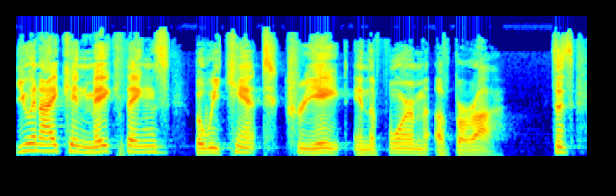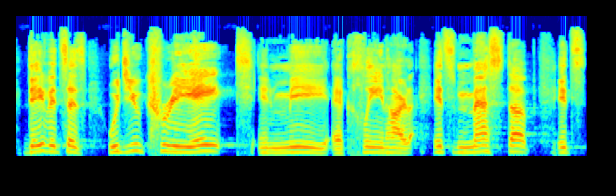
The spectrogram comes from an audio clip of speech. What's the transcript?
You and I can make things, but we can't create in the form of bara. says, David says, Would you create in me a clean heart? It's messed up. It's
